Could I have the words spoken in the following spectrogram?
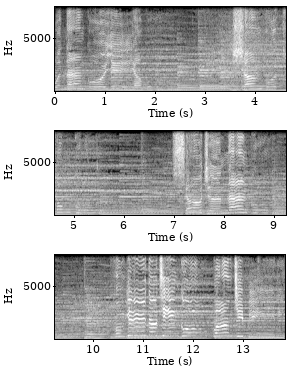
我难过也要过，伤过痛过，笑着难过，风雨都经过，忘记比你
